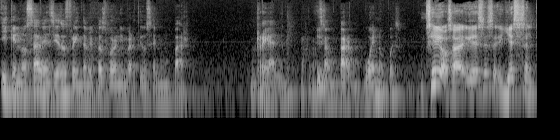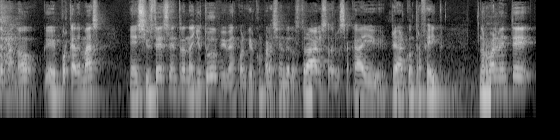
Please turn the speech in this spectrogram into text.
Y que no saben si esos 30 mil pesos fueron invertidos en un par real, ¿no? O sea, un par bueno, pues. Sí, o sea, y ese es, y ese es el tema, ¿no? Eh, porque además, eh, si ustedes entran a YouTube y ven cualquier comparación de los Travis o de los Sakai real contra fake, normalmente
